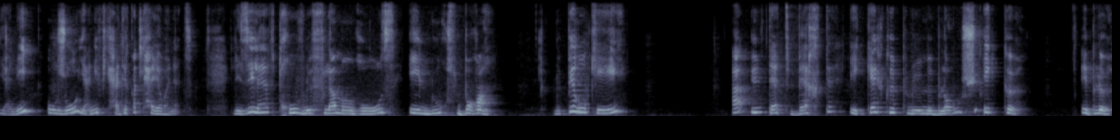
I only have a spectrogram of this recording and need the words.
يعني اوزو يعني في حديقة الحيوانات Les élèves trouvent le flamant rose et l'ours brun. Le perroquet a une tête verte et quelques plumes blanches et que et bleues.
